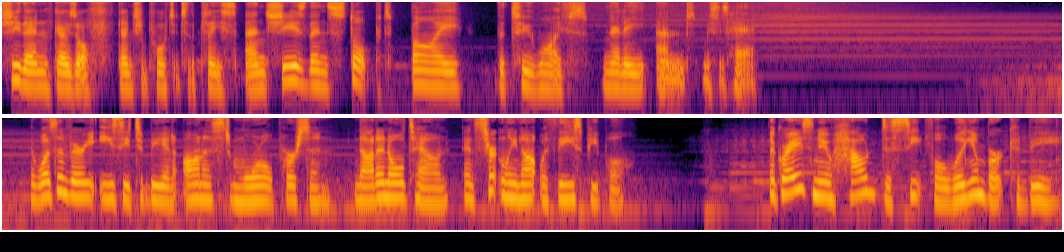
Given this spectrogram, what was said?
She then goes off, going to report it to the police, and she is then stopped by the two wives, Nellie and Mrs. Hare. It wasn't very easy to be an honest, moral person, not in Old Town, and certainly not with these people. The Grays knew how deceitful William Burke could be.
